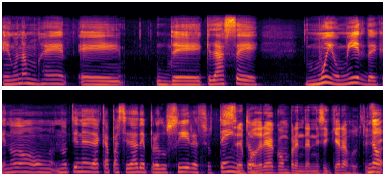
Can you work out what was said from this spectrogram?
en una mujer eh, de clase muy humilde, que no, no tiene la capacidad de producir el sustento. Se podría comprender, ni siquiera No, justificar.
